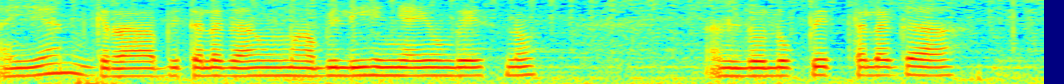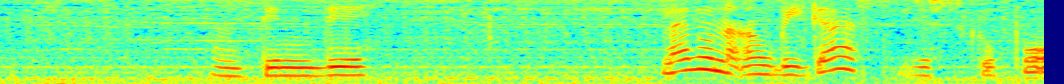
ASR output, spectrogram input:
ayan, grabe talaga ang mga bilihin ngayon guys, no? Ang lulupit talaga. Ang tindi. Lalo na ang bigas. Diyos ko po.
